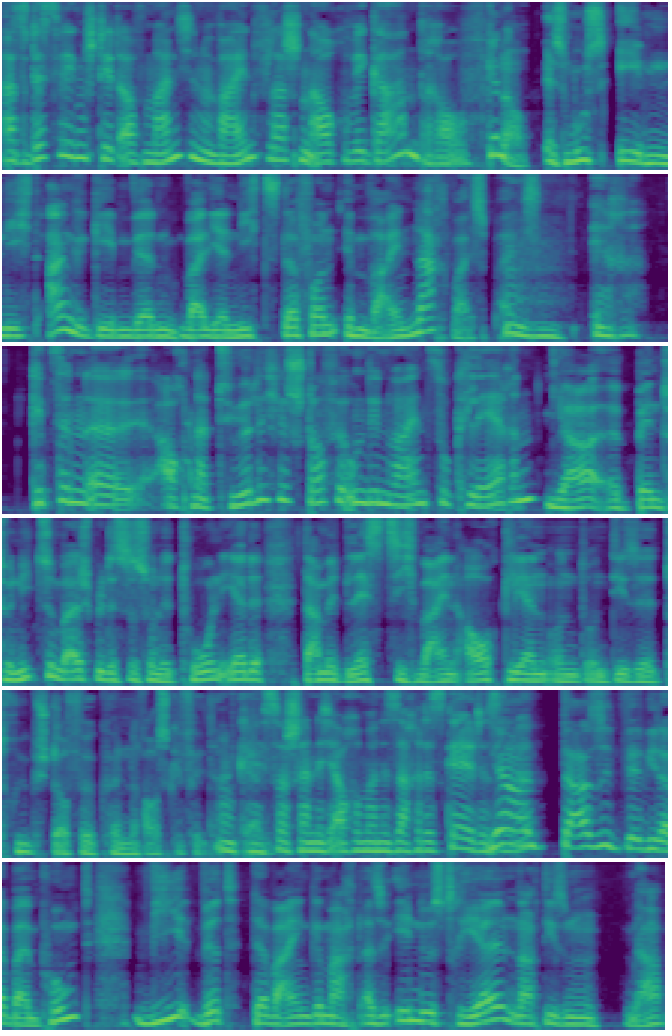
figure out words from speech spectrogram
Also deswegen steht auf manchen Weinflaschen auch vegan drauf. Genau. Es muss eben nicht angegeben werden, weil ja nichts davon davon im Wein nachweisbar ist. Mhm, irre. Gibt es denn äh, auch natürliche Stoffe, um den Wein zu klären? Ja, äh, Bentonit zum Beispiel, das ist so eine Tonerde. Damit lässt sich Wein auch klären und, und diese Trübstoffe können rausgefiltert okay, werden. Okay, ist wahrscheinlich auch immer eine Sache des Geldes. Ja, oder? da sind wir wieder beim Punkt. Wie wird der Wein gemacht? Also industriell nach diesem ja,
